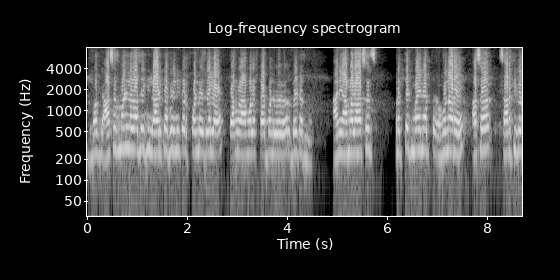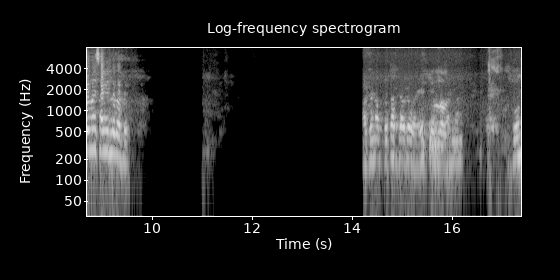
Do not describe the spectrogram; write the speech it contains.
मग असंच म्हणलं जातं की लाडक्या बहिणीकडे फंड गेलाय त्यामुळे आम्हाला स्टायपंड वेळेवर भेटत नाही. आणि आम्हाला असंच प्रत्येक महिन्यात होणार आहे असं सारथीकडूनही सांगितलं जातं माझं नाव प्रताप जाधव आहे. आणि दोन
